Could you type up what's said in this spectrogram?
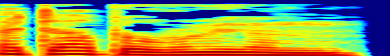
A double room.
